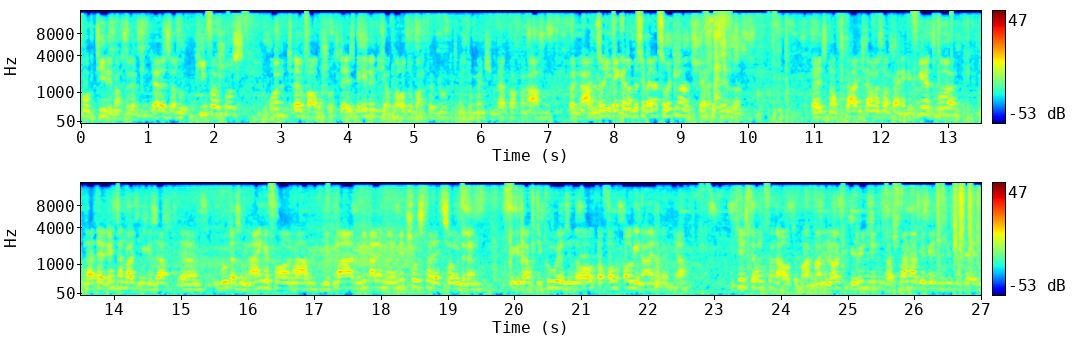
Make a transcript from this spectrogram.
Projektile noch drin sind. Ja, das ist also Kieferschuss und äh, Bauchschuss. Der ist mir elendig auf der Autobahn verblutet Richtung Mönchengladbach von Aachen. Bei den Aachen Können Sie die Decke noch ein bisschen weiter zurück machen? Das ist schlecht zu sehen. So. da, ist noch, da hatte ich damals noch keine Gefriertruhe. Und da hat der Rechtsanwalt mir gesagt, äh, gut, dass sie den eingefroren haben, mit Maden, mit allem drin, mit Schussverletzungen drin. Wie gesagt, die Kugeln sind noch original drin. Ja? Hier ist der Hund von der Autobahn. War eine läufige Hündin, war schwanger gewesen, wie Sie sehen.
